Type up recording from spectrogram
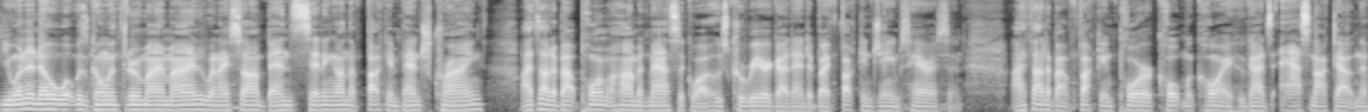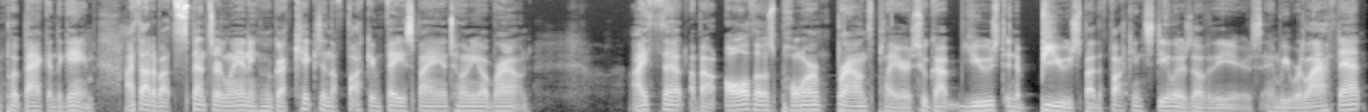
You want to know what was going through my mind when I saw Ben sitting on the fucking bench crying? I thought about poor Mohamed Massaquoi, whose career got ended by fucking James Harrison. I thought about fucking poor Colt McCoy, who got his ass knocked out and then put back in the game. I thought about Spencer Lanning, who got kicked in the fucking face by Antonio Brown. I thought about all those poor Browns players who got used and abused by the fucking Steelers over the years, and we were laughed at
